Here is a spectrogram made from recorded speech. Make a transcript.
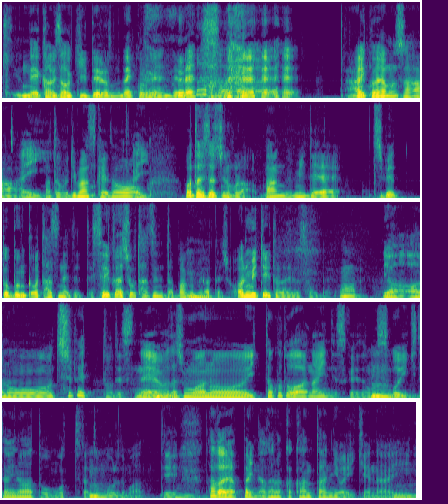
きね、神様聞いてるのね、この辺でね。はい、小山さん。はい。また振りますけど、はい。私たちのほら、番組で、チベット文化を訪ねてって、青海省を訪ねた番組があったでしょ。あれ見ていただいたそうで。うん。いや、あのーチベットですね、うん。私もあのー行ったことはないんですけれども、うん。すごい行きたいなと思ってたところでもあって、うん。ただやっぱりなかなか簡単には行けない。うん。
